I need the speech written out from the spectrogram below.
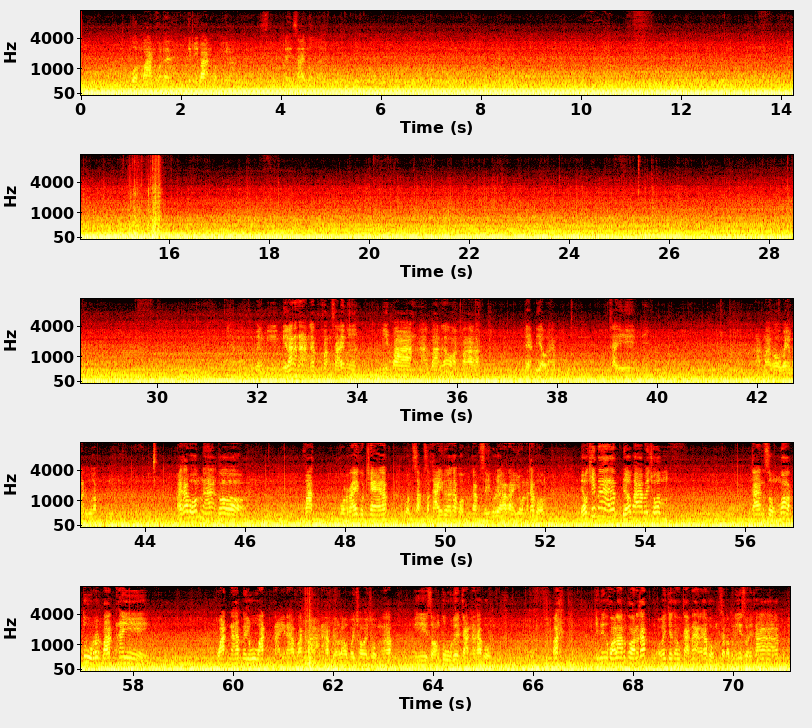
ท่วมบ้านคนเลย มันจะมีบ้านคนอยู่หลังในซ้ายมือเลยเนี่ยนะจะเป็นมีมีร้านอาหารครับ ฝั่งซ้ายมือ มีปลานะปลาเนื้ออ่อนปลาแดดเดียวนะครับ ใครผ่านมาก็แวะมาดูครับ ไป ครับผมนะฮะก็ฝากกดไลค์กดแชร์ครับ กด subscribe ด้วยครับผมกับสีบุเรืออะไรยนต์นะครับผม เดี๋ยวคลิปหน้าครับ เดี๋ยวพาไปชม การส่งมอบตู้รถบัสให้วัดนะครับ ไม่รู้วัดไหนนะครับ วัดป่านะครับ เดี๋ยวเราไปชอยชมนะครับ มีสองตู้ด้วยกันนะครับผมไปคลิปนี้ก็ขอลาไปก่อนนะครับเอาไว้เจอกันโอกาสหน้านะครับผมสำหรับวันนี้สวัสดีครับ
